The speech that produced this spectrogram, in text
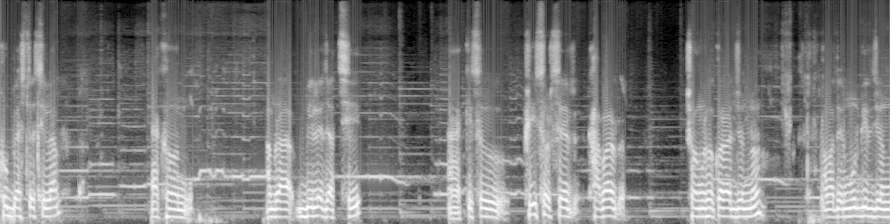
খুব ব্যস্ত ছিলাম। এখন আমরা বিলে যাচ্ছি। কিছু ফ্রি সোর্সের খাবার সংগ্রহ করার জন্য, আমাদের মুরগির জন্য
